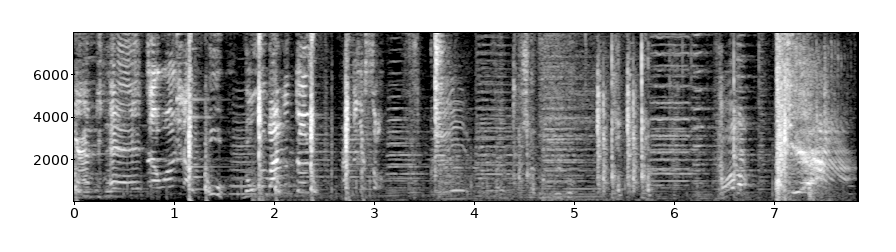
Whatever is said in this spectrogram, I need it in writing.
난 해적왕이라. 오 너무 많은데 안 되겠어. 샤도 들고. 봐봐 이야!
